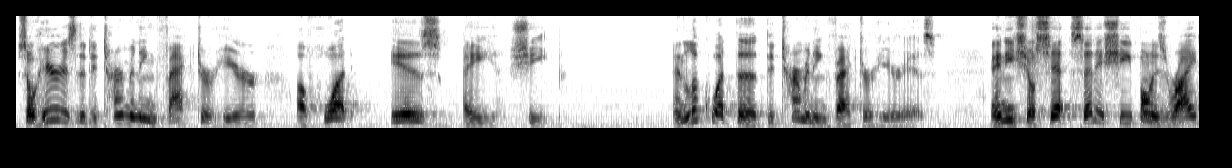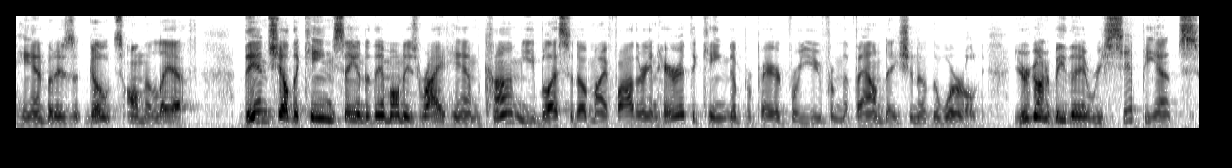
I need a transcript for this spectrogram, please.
So here is the determining factor here of what is a sheep. And look what the determining factor here is. And he shall set, set his sheep on his right hand, but his goats on the left. Then shall the king say unto them on his right hand, Come, ye blessed of my father, inherit the kingdom prepared for you from the foundation of the world. You're going to be the recipients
